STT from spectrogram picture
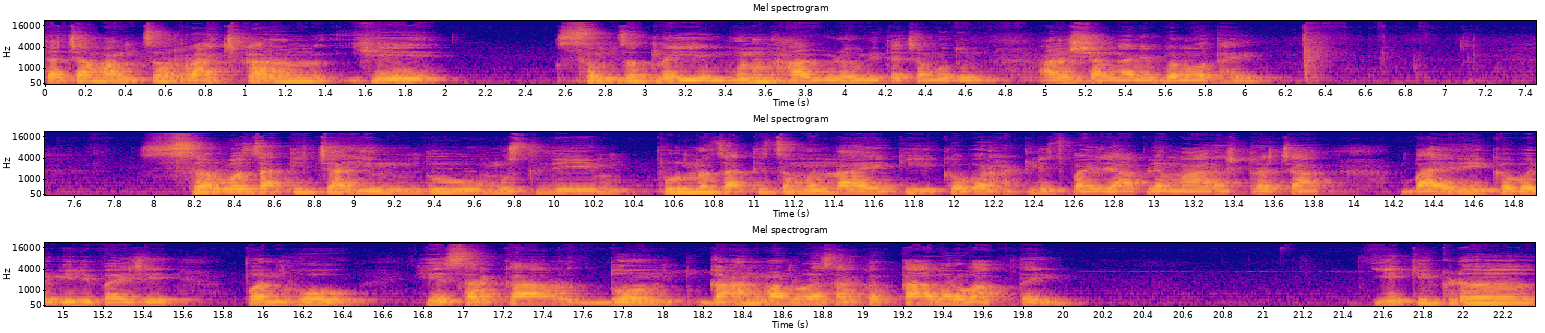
त्याच्या मागचं राजकारण हे समजत नाही आहे म्हणून हा व्हिडिओ मी त्याच्यामधून अनुषंगाने बनवत आहे. सर्व जातीच्या हिंदू मुस्लिम पूर्ण जातीचं म्हणणं आहे की ही कबर हटलीच पाहिजे. आपल्या महाराष्ट्राच्या बाहेर ही कबर गेली पाहिजे. पण हो हे सरकार दोन गाण मांडवल्यासारखं का बरं वागतंय? एकीकडं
